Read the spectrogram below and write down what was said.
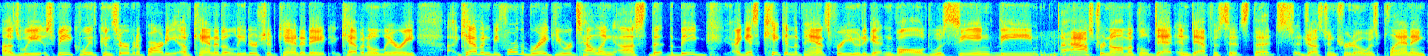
as we speak with Conservative Party of Canada leadership candidate Kevin O'Leary. Uh, Kevin, before the break, you were telling us that the big, I guess, kick in the pants for you to get involved was seeing the astronomical debt and deficits that Justin Trudeau is planning.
